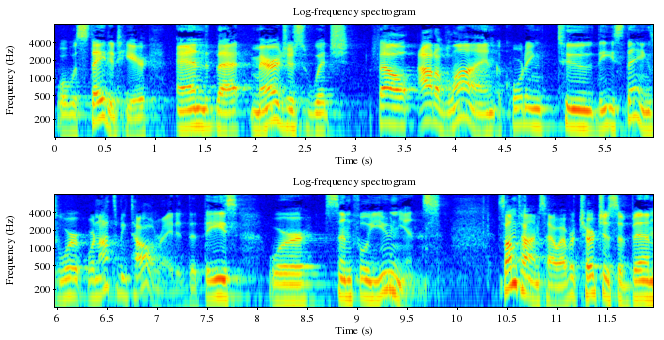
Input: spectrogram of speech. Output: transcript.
what was stated here, and that marriages which fell out of line according to these things were, were not to be tolerated, that these were sinful unions. Sometimes, however, churches have been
